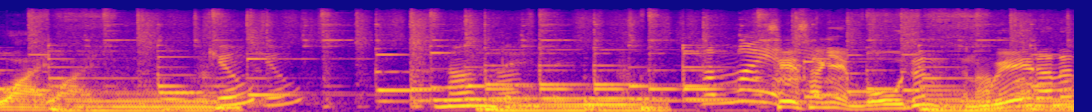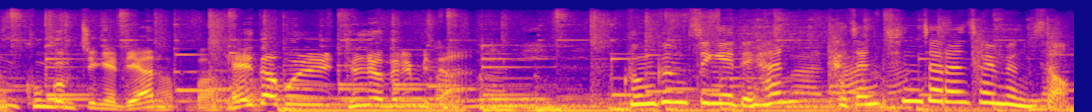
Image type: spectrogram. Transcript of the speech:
Why? 세상의 모든 왜라는 궁금증에 대한 대답을 들려드립니다. 궁금증에 대한 가장 친절한 설명서.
